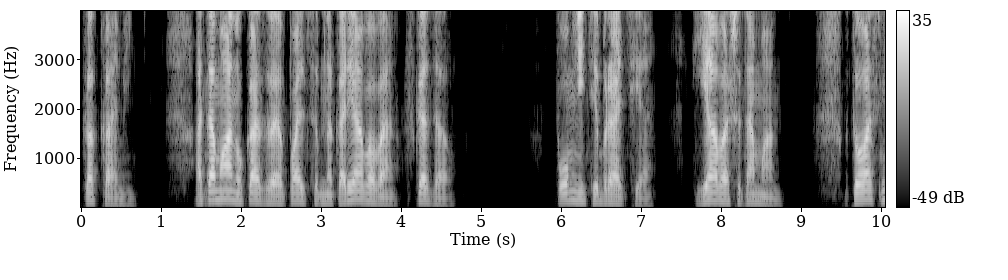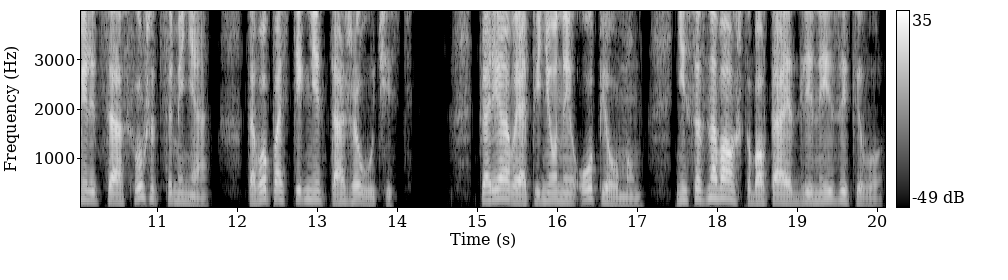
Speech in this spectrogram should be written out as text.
как камень. Атаман, указывая пальцем на Корявого, сказал, «Помните, братья, я ваш атаман. Кто осмелится слушаться меня, того постигнет та же участь». Корявый, опьяненный опиумом, не сознавал, что болтает длинный язык его.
